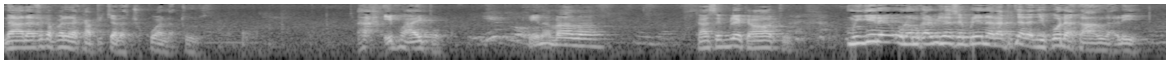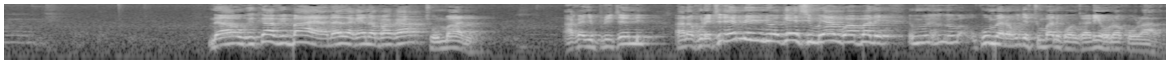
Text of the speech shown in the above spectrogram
Na anafika pale na kapicha anachukua anatunza. Ah, ipo haipo. Ipo. Ina mama. Ka sebule ka watu. Mwingine unamkaribisha sebuleni anapita na jikoni akaangalia. Na ukikaa vibaya anaweza kaenda mpaka chumbani. Akajipretend anakuletea hebu niwekee simu yangu hapa ni kumbe anakuja chumbani kuangalia unakolala.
